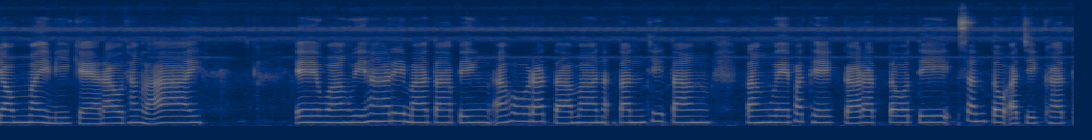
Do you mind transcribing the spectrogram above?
ย่อมไม่มีแก่เราทั้งหลาย เอวังวิหาริมาตาปิง อโหรัตตามานตันทิตัง ตังเวพเทกกรตโตติ สันโตอจิกขเต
